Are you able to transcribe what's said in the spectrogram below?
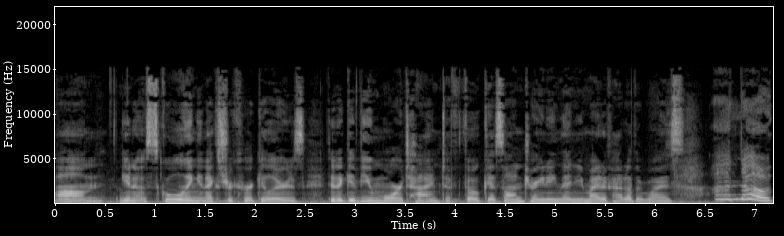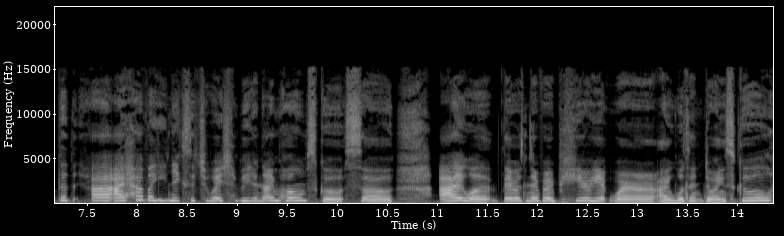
um, you know, schooling and extracurriculars, did it give you more time to focus on training than you might have had otherwise? Uh, no, uh, I have a unique situation because I'm homeschooled, so I was there was never a period where I wasn't doing school,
